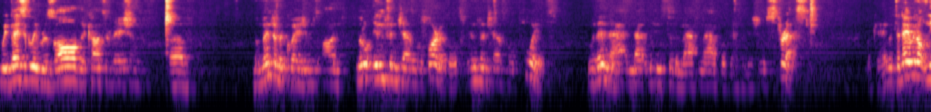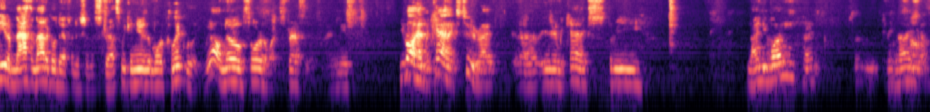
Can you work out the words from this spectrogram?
we basically resolve the conservation of momentum equations on little infinitesimal particles, infinitesimal points within that, and that leads to the mathematical definition of stress. Okay, but today we don't need a mathematical definition of stress. We can use it more colloquially. We all know sort of what stress is. I mean, you've all had mechanics too, right? Uh, engineering mechanics 391, right? So, solid,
